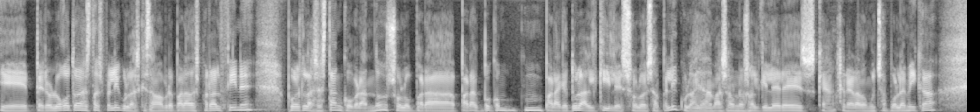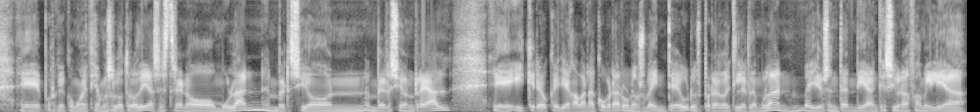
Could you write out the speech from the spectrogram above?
eh, pero luego todas estas películas que estaban preparadas para el cine, pues las están cobrando solo para, para, para que tú la alquiles solo esa película. Y además a unos alquileres que han generado mucha polémica, porque como decíamos el otro día, se estrenó Mulan en versión, en versión real y creo que llega llegaban a cobrar unos 20 euros por el alquiler de Mulan. Ellos entendían que si una familia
